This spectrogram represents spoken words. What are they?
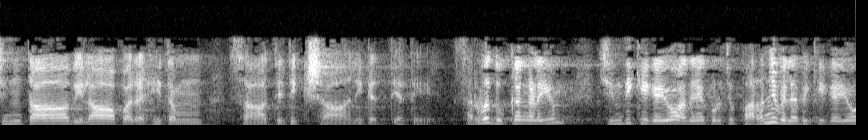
ചിന്താവിലാപരഹിതം സാ തിദിക്ഷാ നിഗദ്യത്തെ സർവദുഃഖങ്ങളെയും ചിന്തിക്കുകയോ അതിനെക്കുറിച്ച് പറഞ്ഞു വിലപിക്കുകയോ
